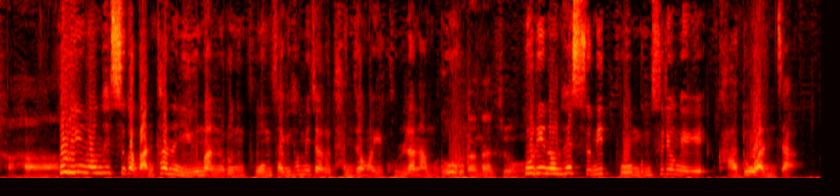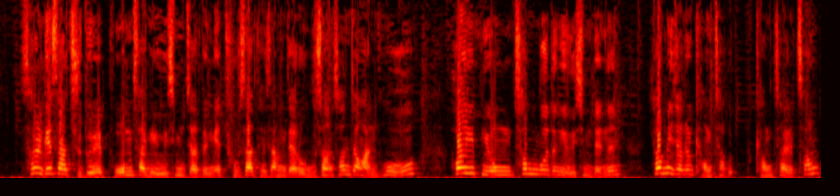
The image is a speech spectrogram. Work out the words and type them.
하하. 홀인원 횟수가 많다는 이유만으로는 보험 사기 혐의자로 단정하기 곤란하므로 곤란하죠. 홀인원 횟수 및 보험금 수령액에 과도한 자, 설계사 주도의 보험 사기 의심자 등의 조사 대상자로 우선 선정한 후 허위 비용 청구 등이 의심되는 혐의자를 경찰, 경찰청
